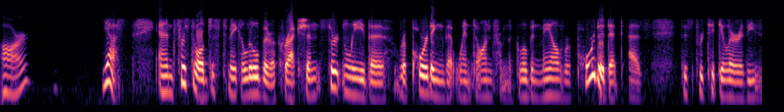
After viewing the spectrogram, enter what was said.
are? Yes. And first of all, just to make a little bit of a correction, certainly the reporting that went on from the Globe and Mail reported it as this particular, these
